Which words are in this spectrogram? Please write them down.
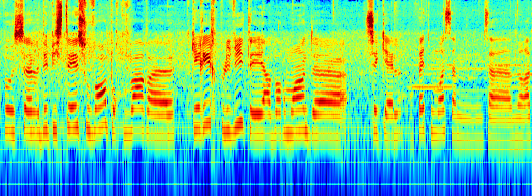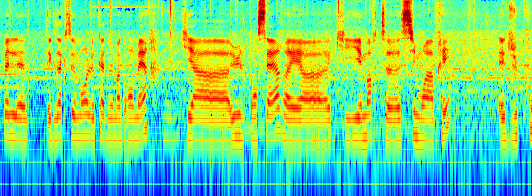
Il faut se dépister souvent pour pouvoir euh, guérir plus vite et avoir moins de séquelles. En fait, moi, ça me, rappelle exactement le cas de ma grand-mère qui a eu le cancer et euh, qui est morte euh, six mois après. Et du coup,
